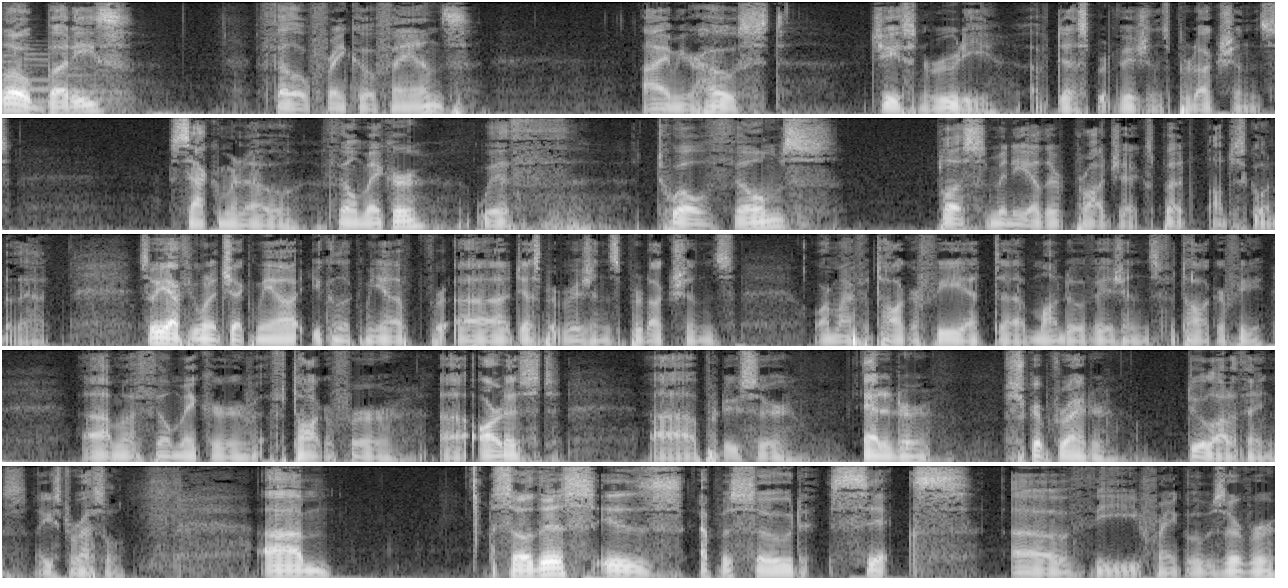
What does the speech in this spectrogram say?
Hello, buddies, fellow Franco fans. I am your host, Jason Rudy of Desperate Visions Productions, Sacramento filmmaker with 12 films plus many other projects, but I'll just go into that. So, yeah, if you want to check me out, you can look me up for uh, Desperate Visions Productions or my photography at uh, Mondo Visions Photography. I'm a filmmaker, photographer, uh, artist, uh, producer, editor, script writer, do a lot of things. I used to wrestle. Um, so this is episode six of the Franco Observer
